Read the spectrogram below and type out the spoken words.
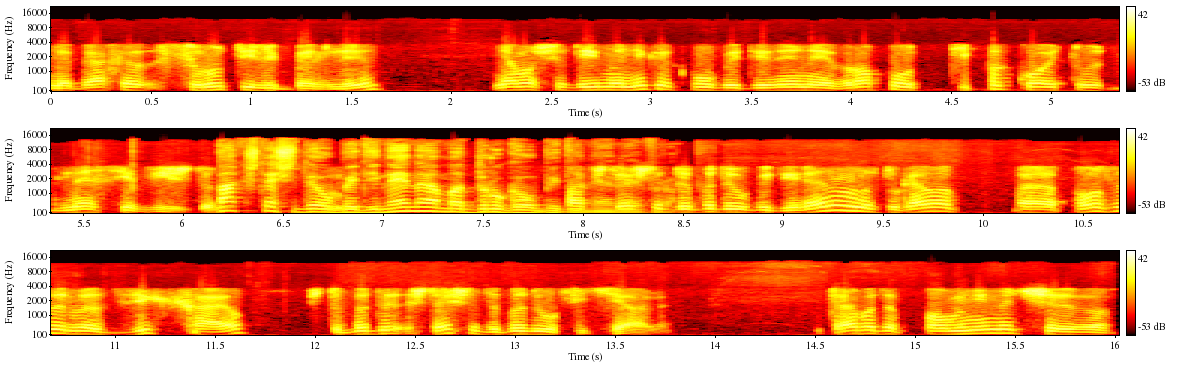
не бяха срутили Берлин, нямаше да има никакво обединена Европа от типа, който днес я виждам. Пак щеше да е обединена, ама друга обединена Пак щеше да бъде обединена, но тогава позорът Зиг Хайл ще, бъде, щеше да бъде официален. Трябва да помним, че в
